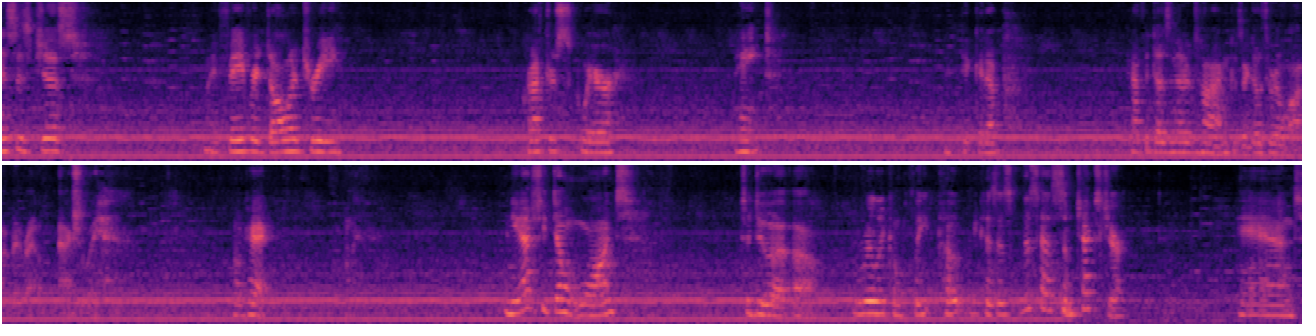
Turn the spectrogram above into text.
this is just my favorite Dollar Tree Crafter's Square paint. I pick it up half a dozen at a time because I go through a lot of it actually. Okay. And you actually don't want to do a, a really complete coat because this, this has some texture and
